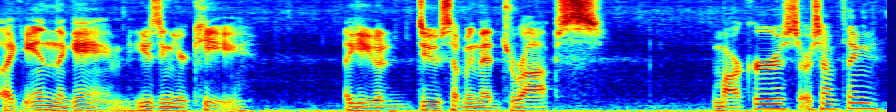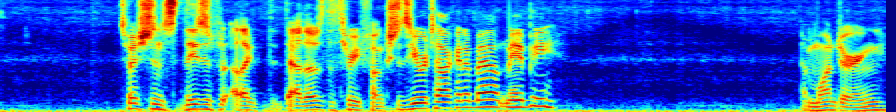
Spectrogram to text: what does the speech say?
like in the game using your key. Like you could do something that drops markers or something. Especially since these are like, are those the three functions you were talking about, maybe? I'm wondering.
